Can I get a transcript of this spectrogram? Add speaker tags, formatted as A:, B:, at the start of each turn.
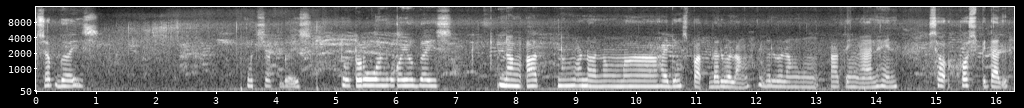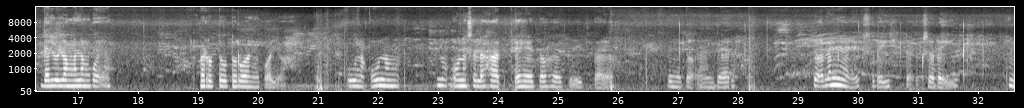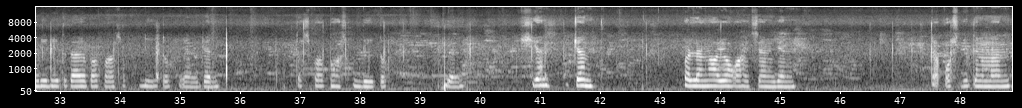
A: What's up guys? What's up guys? Tuturuan ko kayo guys ng at ng ano ng mga hiding spot. Dalawa lang. Dalawa lang ating anahin sa hospital. Dalawa lang alam ko eh. Pero tuturuan ko kayo. Una unang unang una sa lahat eh heto heto dito tayo. Ganito and there ito, alam niya, x-ray. X-ray. Hindi dito tayo papasok. Dito. Yan, dyan. Tapos papasok dito. Yan. Yan, dyan. Wala na yung kahit saan dyan. Tapos dito naman,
